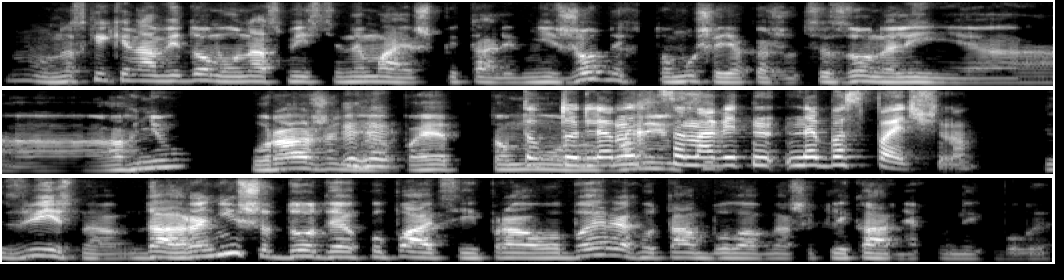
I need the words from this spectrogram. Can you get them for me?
Ну, наскільки нам відомо, у нас в місті немає шпиталів ні жодних, тому що я кажу, це зона лінія огню, ураження, Мгм. поет- тому Тобто для ну, них це всі- навіть небезпечно. Звісно, да, раніше до деокупації правого берегу, там була в наших лікарнях, у них були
